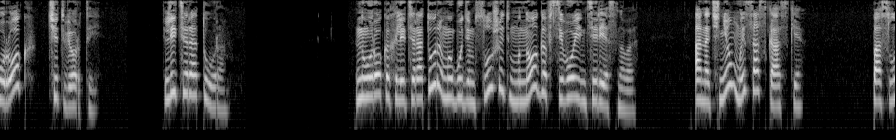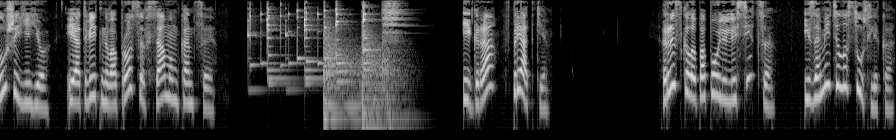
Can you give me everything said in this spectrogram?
Урок четвертый. Литература. На уроках литературы мы будем слушать много всего интересного. А начнем мы со сказки. Послушай ее и ответь на вопросы в самом конце. Игра в прятки. Рыскала по полю лисица и заметила суслика,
